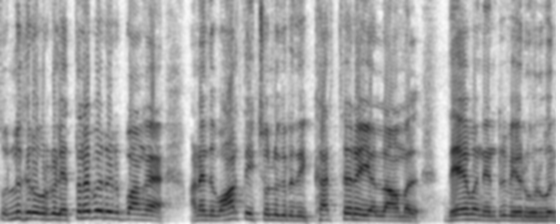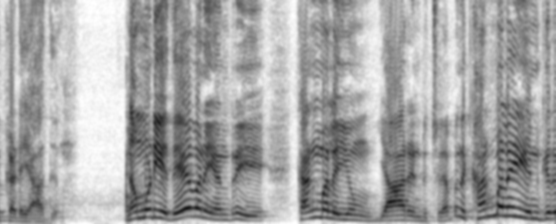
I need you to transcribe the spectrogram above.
சொல்லுகிறவர்கள் எத்தனை பேர் இருப்பாங்க? ஆனால் இந்த வார்த்தை சொல்லுகிறது கர்த்தரை அல்லாமல் தேவன் என்று வேறு ஒருவர் கிடையாது. நம்முடைய தேவனை அன்றி கண்மலையும் யார் என்று சொல்லி அப்போ இந்த கண்மலை என்கிற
